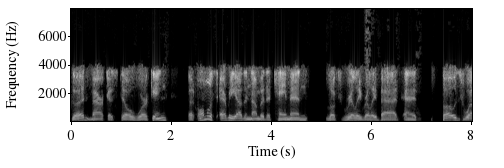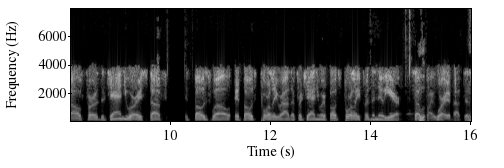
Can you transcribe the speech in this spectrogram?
good. America is still working, but almost every other number that came in looked really, really bad, and it bodes well for the January stuff. It bodes well. It bodes poorly, rather, for January. It bodes poorly for the new year. So I'm quite worried about this.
